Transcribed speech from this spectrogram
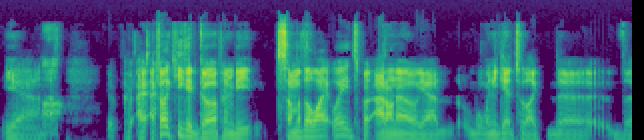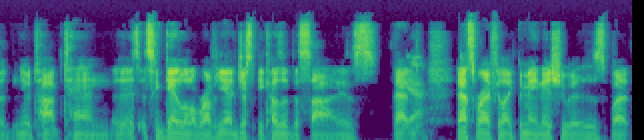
Yeah. Uh, I, I feel like he could go up and beat some of the lightweights, but I don't know. Yeah, when you get to like the the you know top ten, it's, it's gonna get a little rough. Yeah, just because of the size. That Yeah. that's where I feel like the main issue is. But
